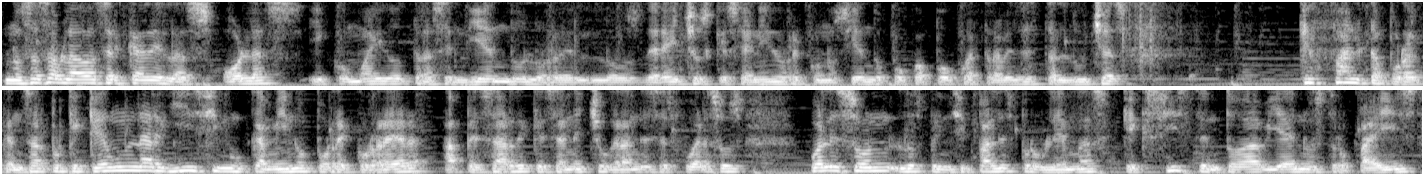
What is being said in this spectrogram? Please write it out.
nos has hablado acerca de las olas y cómo ha ido trascendiendo los, los, derechos que se han ido reconociendo poco a poco a través de estas luchas. ¿Qué falta por alcanzar? Porque queda un larguísimo camino por recorrer a pesar de que se han hecho grandes esfuerzos. ¿Cuáles son los principales problemas que existen todavía en nuestro país?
